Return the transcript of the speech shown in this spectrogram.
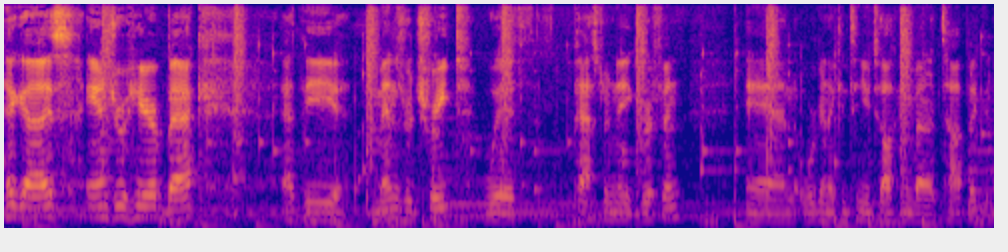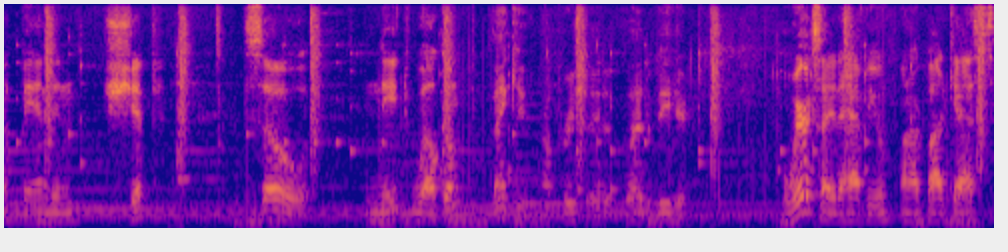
Hey guys, Andrew here back at the men's retreat with Pastor Nate Griffin, and we're going to continue talking about our topic abandon ship. So, Nate, welcome. Thank you. I appreciate it. Glad to be here. We're excited to have you on our podcast,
